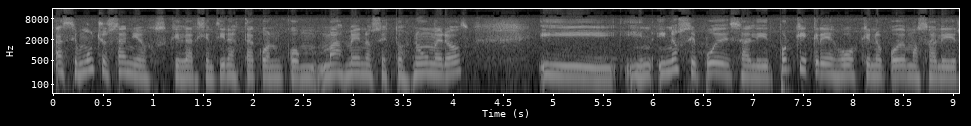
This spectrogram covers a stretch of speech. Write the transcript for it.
hace muchos años que la Argentina está con, más o menos estos números y, y, no se puede salir. ¿Por qué crees vos que no podemos salir?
